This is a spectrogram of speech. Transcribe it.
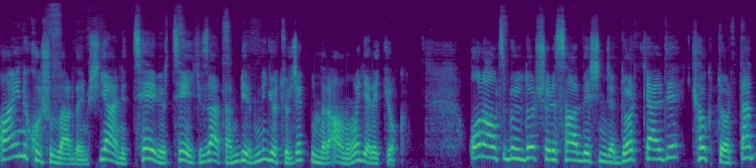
aynı koşullardaymış. Yani T1, T2 zaten birbirini götürecek. Bunları almama gerek yok. 16 bölü 4 şöyle sadeleşince 4 geldi. Kök 4'ten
